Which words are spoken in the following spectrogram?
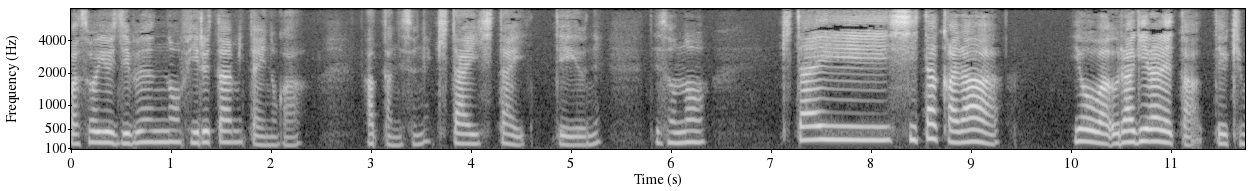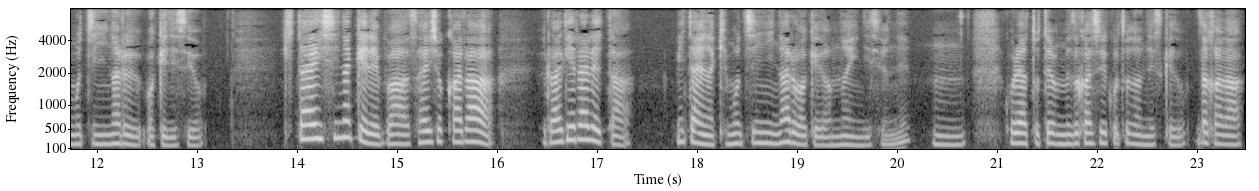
ぱそういう自分のフィルターみたいのがあったんですよね。期待したいっていうね。で、その、期待したから、要は裏切られたっていう気持ちになるわけですよ。期待しなければ最初から裏切られたみたいな気持ちになるわけがないんですよね。うん。これはとても難しいことなんですけど。だから、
